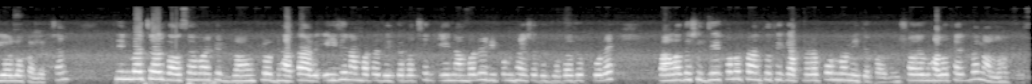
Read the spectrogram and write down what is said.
ইয়েলো কালেকশন তিন বা চার গাউসিয়া মার্কেট গ্রাউন্ড ফ্লোর ঢাকার এই যে নাম্বারটা দেখতে পাচ্ছেন, এই নাম্বারে রিপন ভাইয়ের সাথে যোগাযোগ করে বাংলাদেশের যে কোনো প্রান্ত থেকে আপনারা পণ্য নিতে পারবেন। সবাই ভালো থাকবেন, আল্লাহ হাফেজ।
